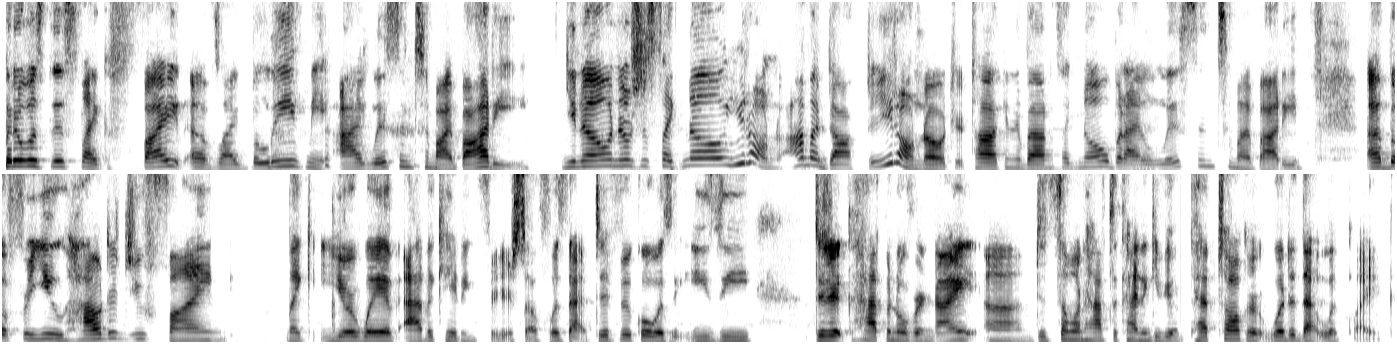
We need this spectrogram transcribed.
But it was this like fight of like, believe me, I listen to my body you know and it was just like no you don't i'm a doctor you don't know what you're talking about. It's like no but i listen to my body. Uh, but for you how did you find like your way of advocating for yourself? Was that difficult? Was it easy? Did it happen overnight? Um, did someone have to kind of give you a pep talk or what did that look like?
